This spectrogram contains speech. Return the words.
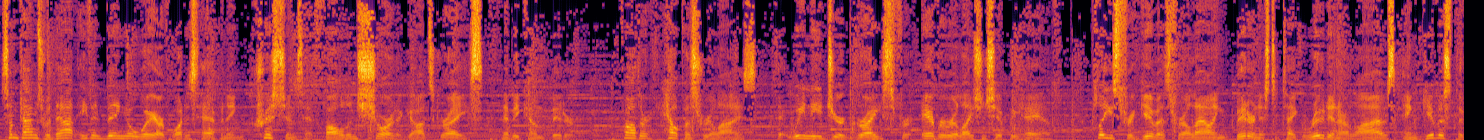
Sometimes, without even being aware of what is happening, Christians have fallen short of God's grace and have become bitter. Father, help us realize that we need your grace for every relationship we have. Please forgive us for allowing bitterness to take root in our lives and give us the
